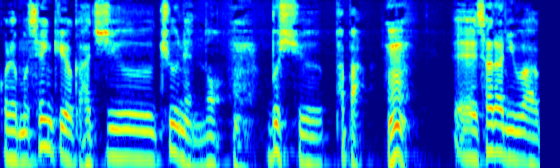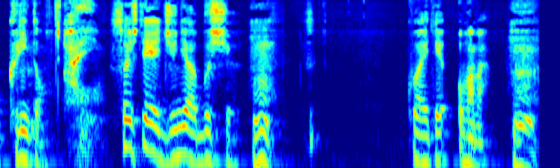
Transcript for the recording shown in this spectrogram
これはもう1989年のブッシュパパ、うん、えー、さらにはクリントン、はい、そしてジュニア・ブッシュ、うん、加えてオバマ、うん、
